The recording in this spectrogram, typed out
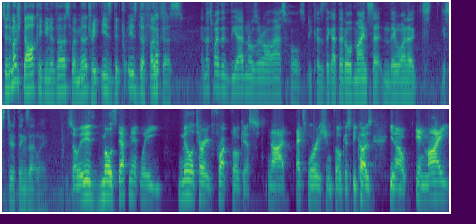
So it's a much darker universe where military is the is the focus. That's, and that's why the, the admirals are all assholes because they got that old mindset and they want to steer things that way. So it is most definitely military front focused, not exploration focused. Because, you know, in my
